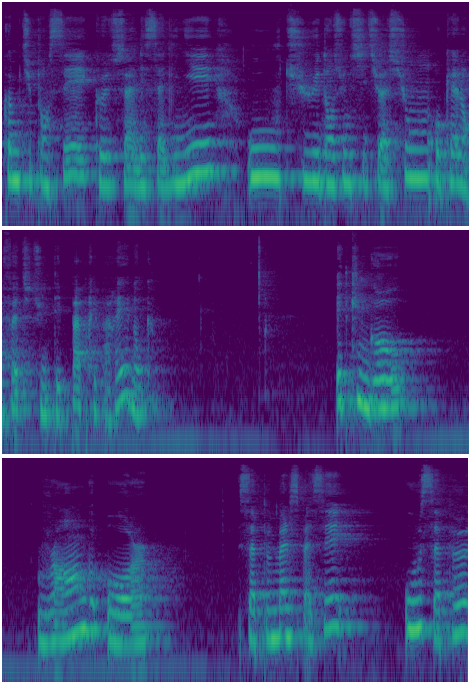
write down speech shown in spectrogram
comme tu pensais que ça allait s'aligner ou tu es dans une situation auquel en fait tu ne t'es pas préparé. Donc, it can go wrong or ça peut mal se passer ou ça peut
